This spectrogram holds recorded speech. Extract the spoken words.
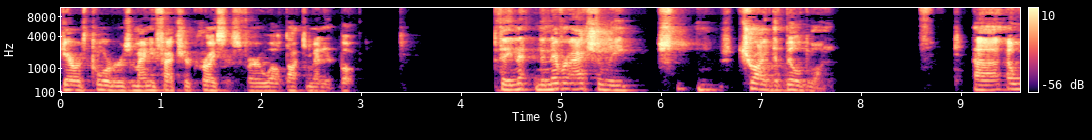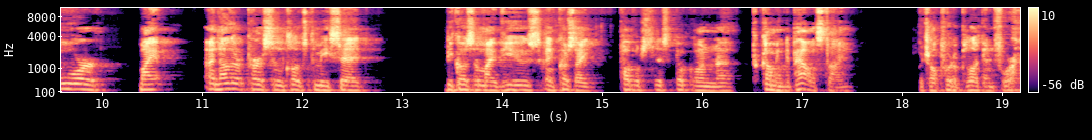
Gareth Porter's Manufactured Crisis, very well documented book. They, ne- they never actually tried to build one. Uh, or my another person close to me said, because of my views and because I published this book on uh, coming to Palestine, which I'll put a plug in for,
